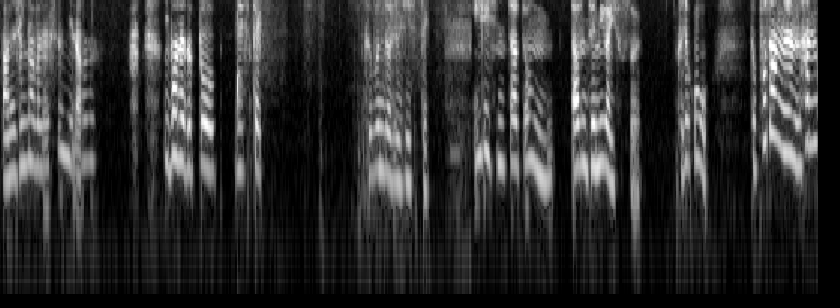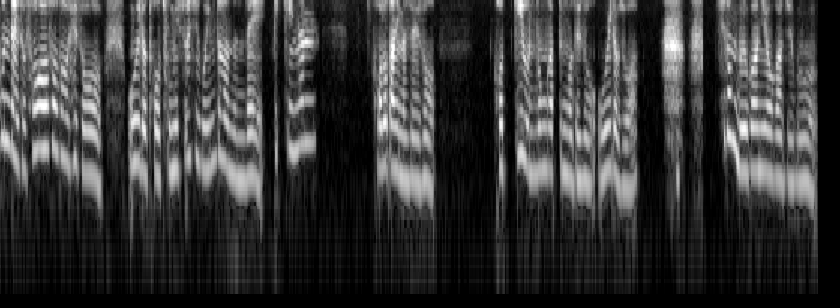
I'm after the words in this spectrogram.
라는 생각을 했습니다. 이번에도 또 리스펙. 그분들을 리스펙. 일이 진짜 좀 나름 재미가 있었어요. 그리고 그 포장은 한 군데에서 서서 해서 오히려 더 좀이 쑤시고 힘들었는데 피킹은 걸어다니면서 해서 걷기 운동 같은 거 돼서 오히려 좋아. 실험 물건이어가지고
